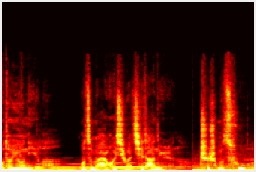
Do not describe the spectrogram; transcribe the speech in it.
我都有你了，我怎么还会喜欢其他女人呢？吃什么醋啊？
